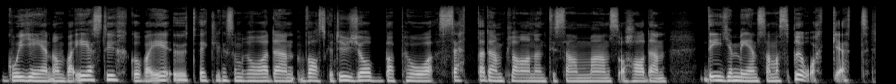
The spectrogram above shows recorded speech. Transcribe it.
gå igenom vad är styrkor, vad är utvecklingsområden, vad ska du jobba på, sätta den planen tillsammans och ha den, det gemensamma språket.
